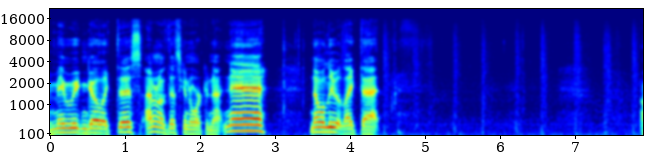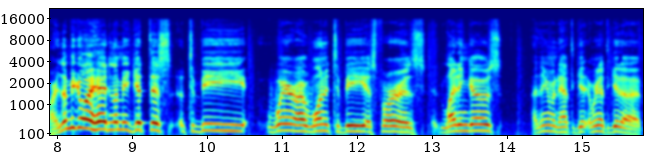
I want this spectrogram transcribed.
And maybe we can go like this. I don't know if that's going to work or not. Nah. No, we'll leave it like that. All right, let me go ahead and let me get this to be where I want it to be as far as lighting goes. I think I'm going to have to get, we're going to have to get a,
